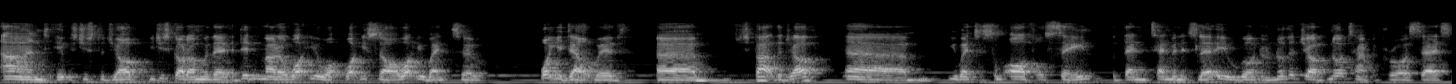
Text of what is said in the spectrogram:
and it was just a job. You just got on with it. It didn't matter what you what you saw, what you went to, what you dealt with. Um, just part of the job. Um, you went to some awful scene, but then 10 minutes later, you were going to another job, no time to process,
